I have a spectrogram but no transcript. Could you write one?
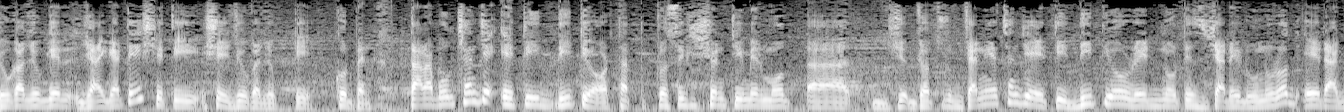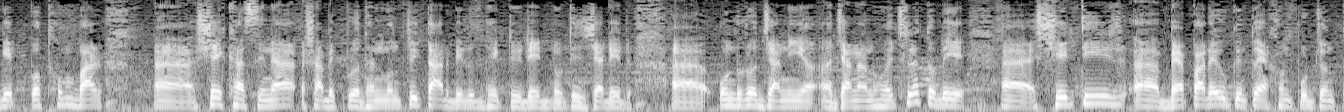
যোগাযোগের জায়গাটি, সেটি সেই যোগাযোগটি করবেন। তারা বলছেন যে এটি দ্বিতীয়, অর্থাৎ প্রসিকিউশন টিমের মধ্যে যতটুকু জানিয়েছেন যে এটি দ্বিতীয় রেড নোটিশ জারির অনুরোধ। এর আগে প্রথমবার শেখ হাসিনা, সাবেক প্রধানমন্ত্রী, তার বিরুদ্ধে একটি রেড নোটিস জারির অনুরোধ জানিয়ে জানানো হয়েছিল। তবে সেটির ব্যাপারেও কিন্তু এখন পর্যন্ত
